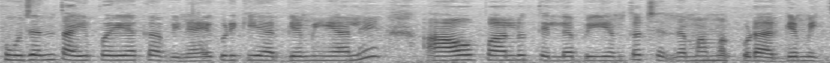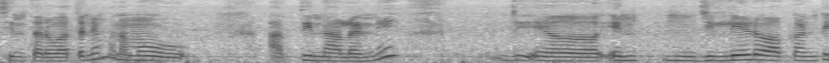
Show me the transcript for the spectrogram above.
పూజంతా అయిపోయాక వినాయకుడికి అర్ఘ్యం ఇవ్వాలి ఆవు పాలు తెల్ల బియ్యంతో చందమామకు కూడా అర్ఘ్యం ఇచ్చిన తర్వాతనే మనము తినాలండి. జిల్లేడు ఆకు అంటే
